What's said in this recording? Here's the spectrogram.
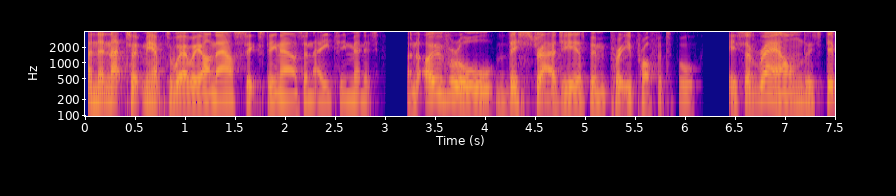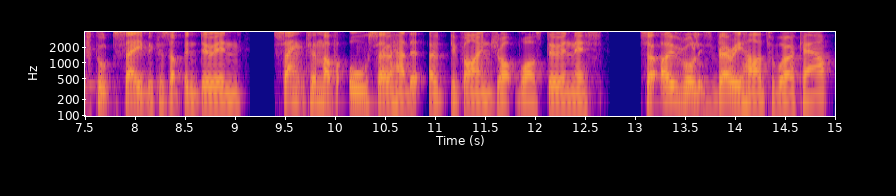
And then that took me up to where we are now, 16 hours and 18 minutes. And overall, this strategy has been pretty profitable. It's around, it's difficult to say because I've been doing Sanctum. I've also had a, divine drop whilst doing this. So overall, it's very hard to work out.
